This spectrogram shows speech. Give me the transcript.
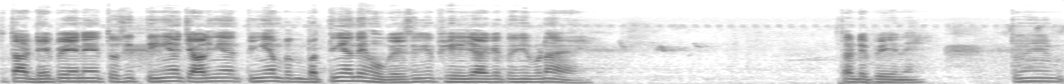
ਤੇ ਤੁਹਾਡੇ ਪਏ ਨੇ, ਤੁਸੀਂ ਤੀਆਂ ਚਾਲੀਆਂ ਤੀਆਂ ਬ- ਬੱਤੀਆਂ ਦੇ ਹੋ ਗਏ ਸੀ ਫੇਰ ਜਾ ਕੇ ਤੁਸੀਂ ਬਣਾਇਆ ਹੈ ਤੁਹਾਡੇ ਪਏ ਨੇ। ਤੁਸੀਂ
